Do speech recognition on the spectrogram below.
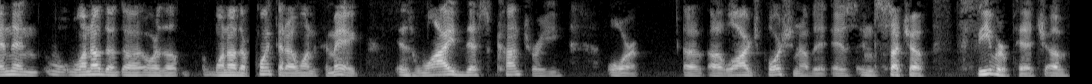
and then one other the, or the one other point that I wanted to make is why this country or a, a large portion of it is in such a fever pitch of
